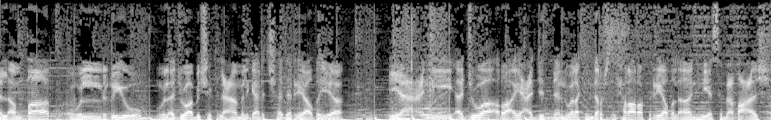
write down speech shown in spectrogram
الأمطار والغيوم والأجواء بشكل عام اللي قاعدة تشهدها الرياض هي يعني أجواء رائعة جدا. ولكن درجة الحرارة في الرياض الآن هي 17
